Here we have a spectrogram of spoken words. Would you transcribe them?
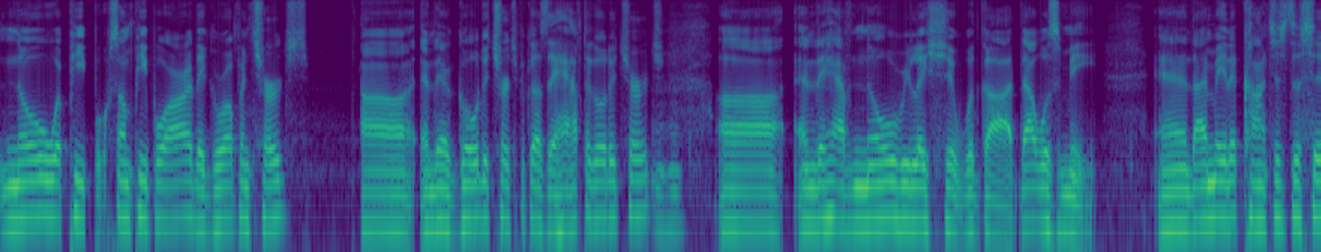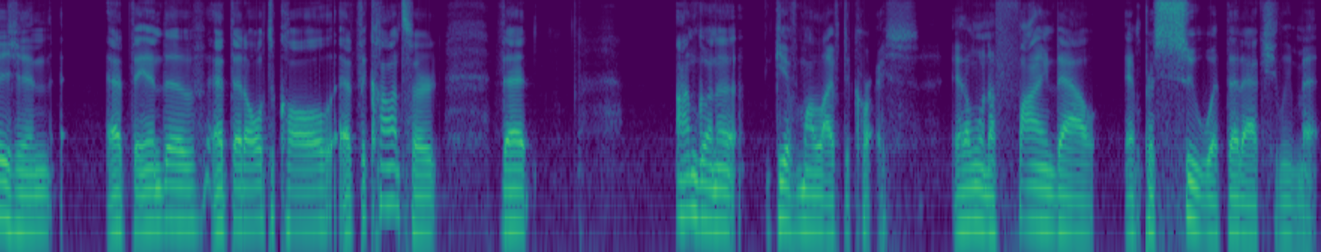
know what people some people are. They grow up in church. Uh, and they go to church because they have to go to church, Mm-hmm. uh, and they have no relationship with God. That was me, and I made a conscious decision at the end of at that altar call at the concert that I'm gonna give my life to Christ, and I want to find out and pursue what that actually meant.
